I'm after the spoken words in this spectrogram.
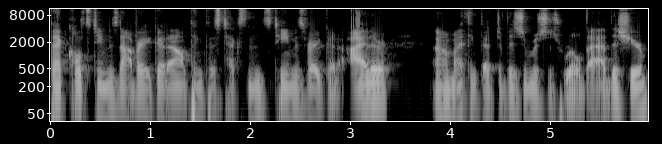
that Colts team is not very good. I don't think this Texans team is very good either. Um, I think that division was just real bad this year.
